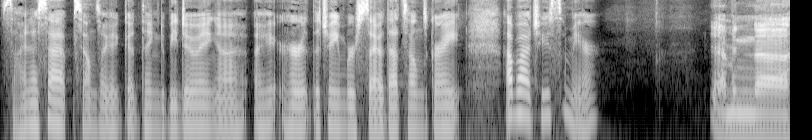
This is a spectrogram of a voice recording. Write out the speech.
Sign us up. Sounds like a good thing to be doing uh, here at the chamber. So that sounds great. How about you, Samir? Yeah, I mean, uh,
